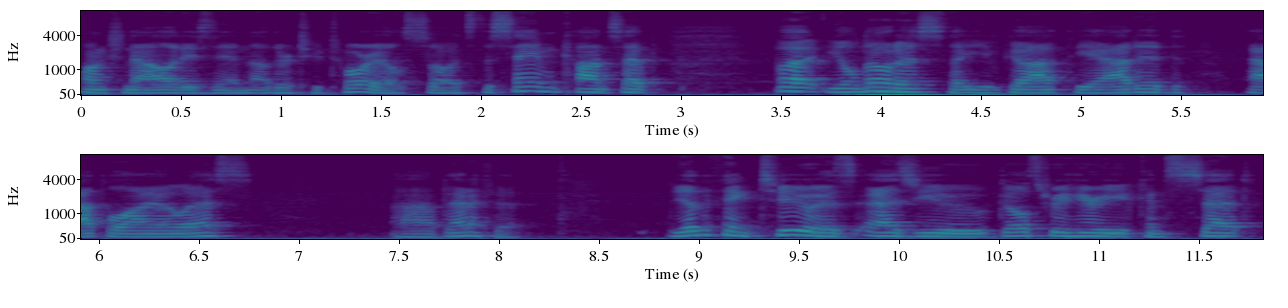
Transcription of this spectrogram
functionalities in other tutorials. So it's the same concept, but you'll notice that you've got the added Apple iOS uh, benefit. The other thing too is as you go through here, you can set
